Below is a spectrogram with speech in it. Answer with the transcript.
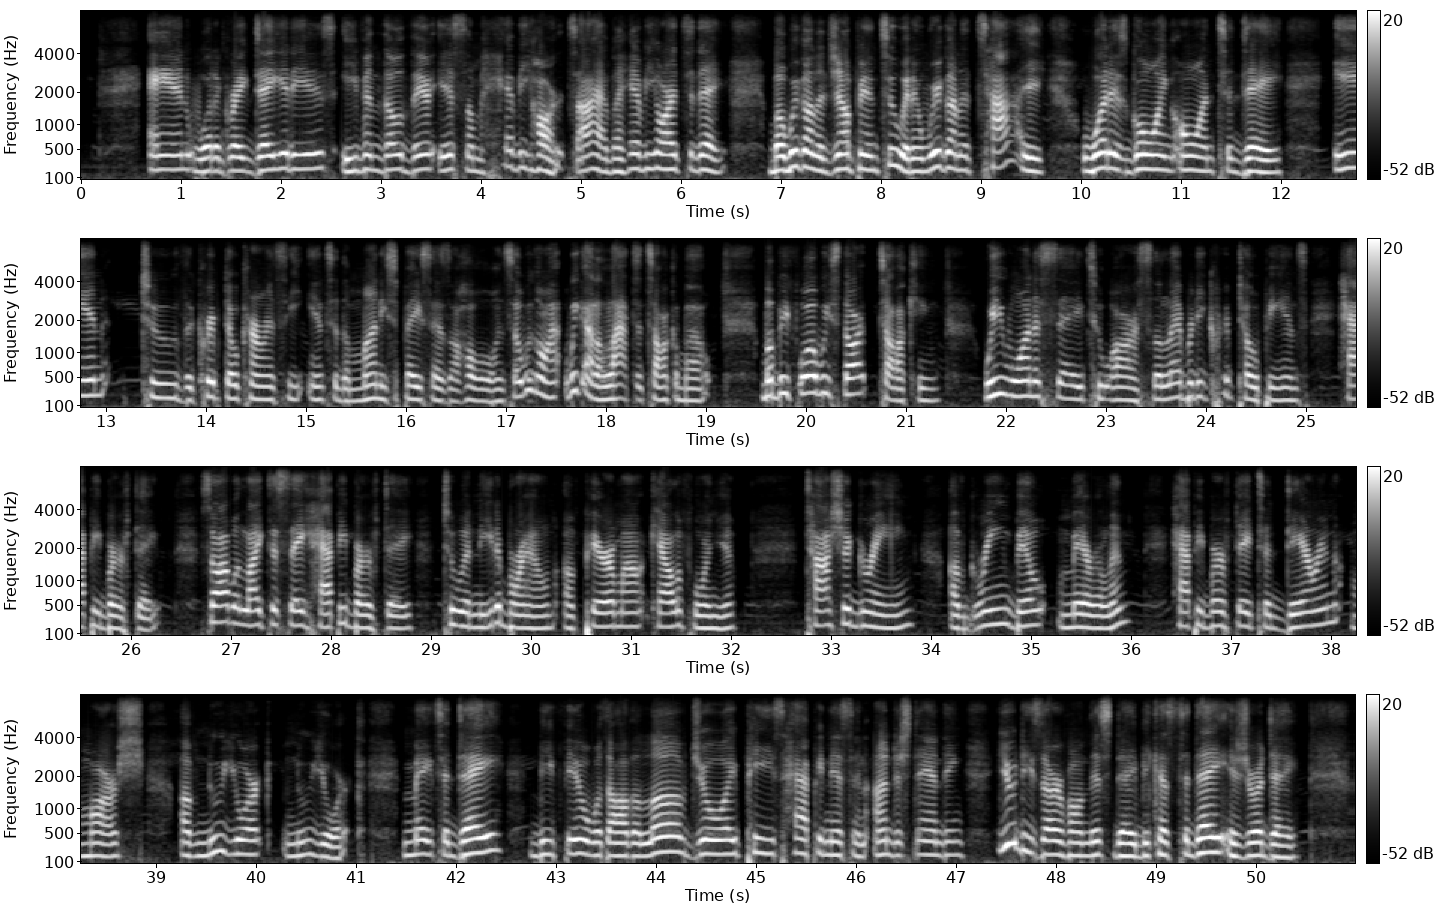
And what a great day it is, even though there is some heavy hearts. I have a heavy heart today, but we're going to jump into it and we're going to tie what is going on today in into the cryptocurrency, into the money space as a whole. And so we're going to we got a lot to talk about. But before we start talking, we want to say to our celebrity cryptopians, happy birthday. So I would like to say happy birthday to Anita Brown of Paramount, California, Tasha Green of Greenbelt, Maryland. Happy birthday to Darren Marsh of New York, New York. May today be filled with all the love, joy, peace, happiness, and understanding you deserve on this day because today is your day.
